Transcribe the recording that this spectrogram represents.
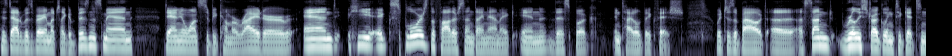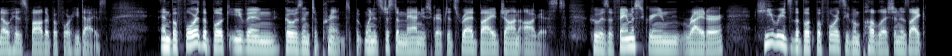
His dad was very much like a businessman. Daniel wants to become a writer, and he explores the father son dynamic in this book entitled Big Fish, which is about a, a, son really struggling to get to know his father before he dies. And before the book even goes into print, but when it's just a manuscript, it's read by John August, who is a famous screenwriter. He reads the book before it's even published and is like,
